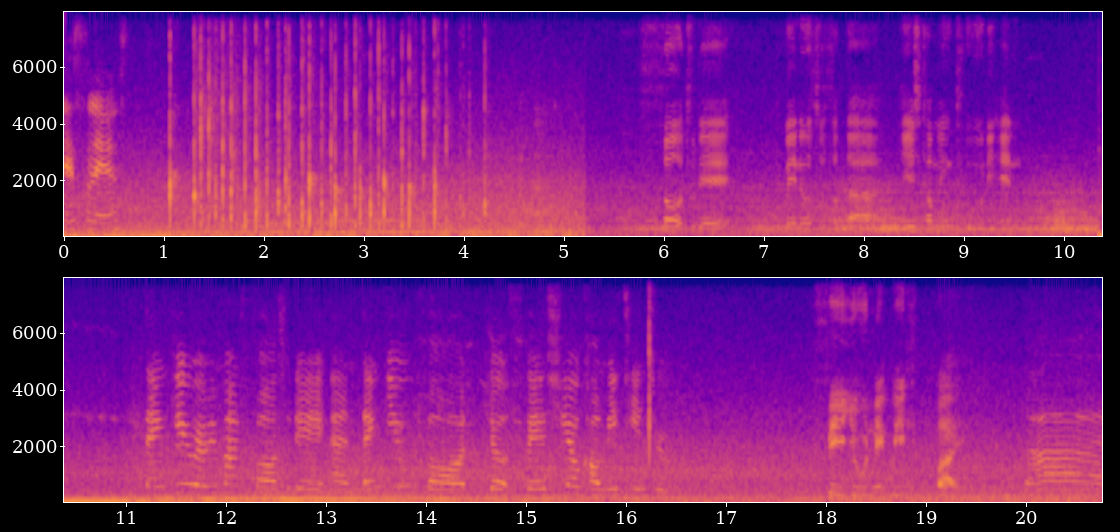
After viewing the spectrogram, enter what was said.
excellent. So today เมนูสุดสัปดาห์ is coming to the end Thank you very much for today and thank you for the special committee too. see you next week bye Bye.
